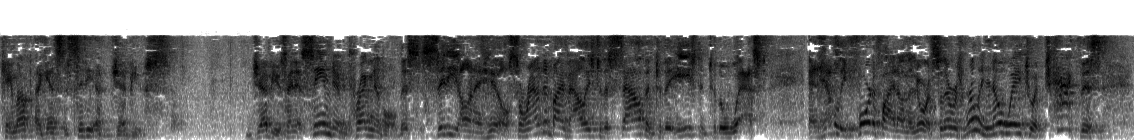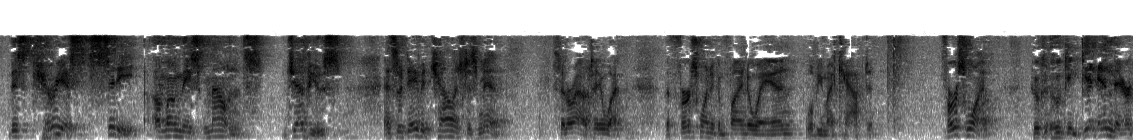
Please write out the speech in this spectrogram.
came up against the city of Jebus. Jebus, and it seemed impregnable, this city on a hill, surrounded by valleys to the south and to the east and to the west, and heavily fortified on the north. So there was really no way to attack this, this curious city among these mountains, Jebus. And so David challenged his men. Sit around. I'll tell you what. The first one who can find a way in will be my captain. First one who, who can get in there.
